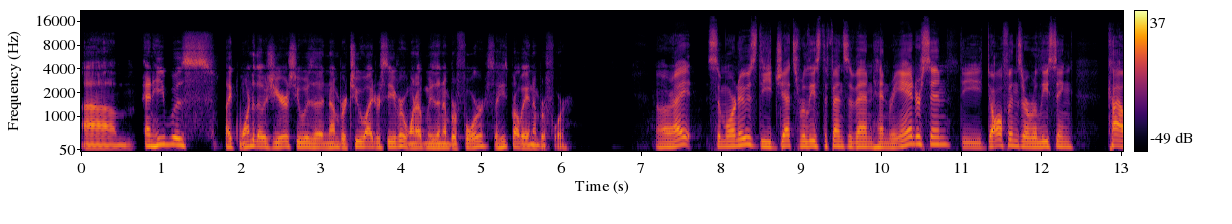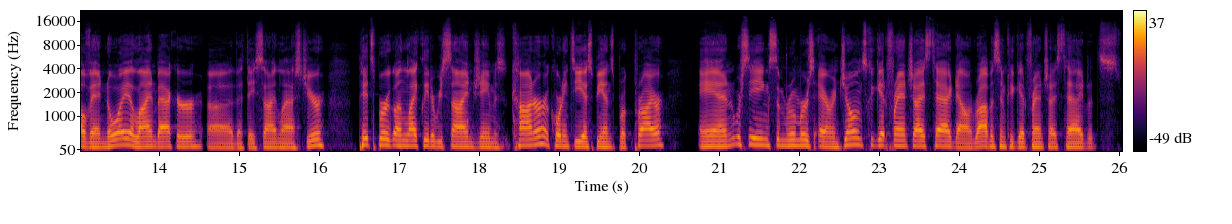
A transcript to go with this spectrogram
Um, and he was like one of those years, he was a number two wide receiver. One of them was a number four. So he's probably a number four. All right. Some more news. The Jets released defensive end Henry Anderson. The Dolphins are releasing Kyle Van Noy, a linebacker uh, that they signed last year. Pittsburgh unlikely to resign James Conner, according to ESPN's Brooke Pryor. And we're seeing some rumors Aaron Jones could get franchise tagged. Allen Robinson could get franchise tagged. It's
